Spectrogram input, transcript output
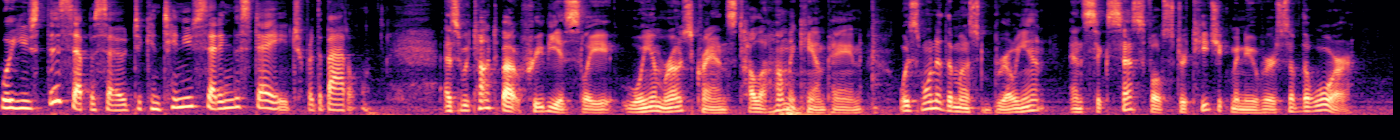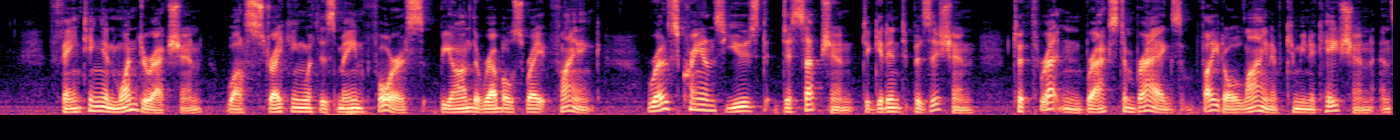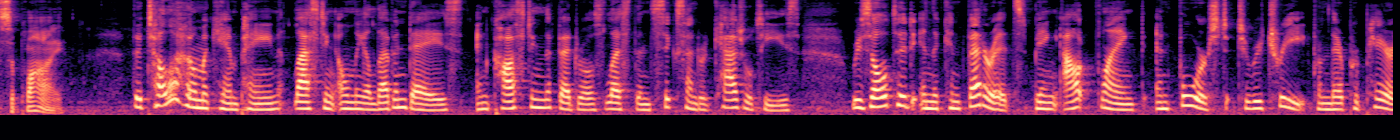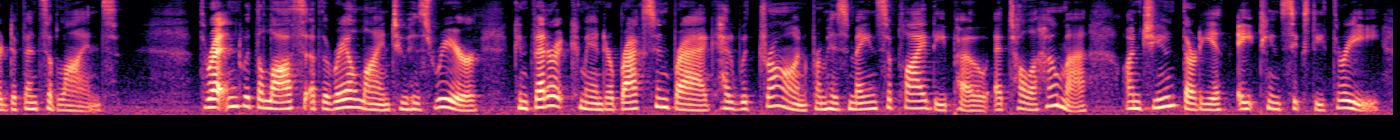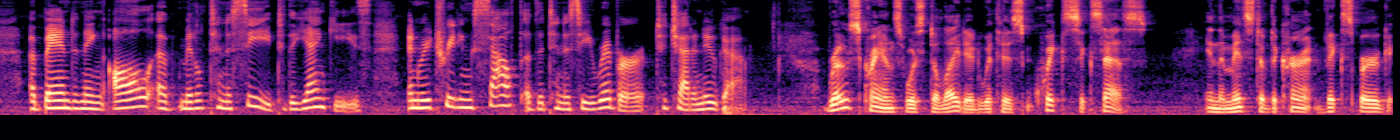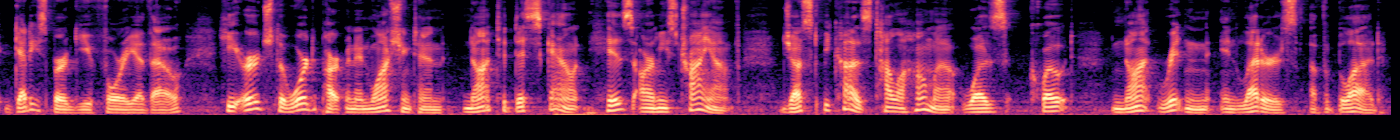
We'll use this episode to continue setting the stage for the battle. As we talked about previously, William Rosecrans' Tullahoma campaign was one of the most brilliant and successful strategic maneuvers of the war. Feinting in one direction while striking with his main force beyond the rebels' right flank, Rosecrans used deception to get into position to threaten Braxton Bragg's vital line of communication and supply. The Tullahoma campaign, lasting only 11 days and costing the Federals less than 600 casualties, resulted in the Confederates being outflanked and forced to retreat from their prepared defensive lines. Threatened with the loss of the rail line to his rear, Confederate Commander Braxton Bragg had withdrawn from his main supply depot at Tullahoma on June 30, 1863, abandoning all of Middle Tennessee to the Yankees and retreating south of the Tennessee River to Chattanooga. Rosecrans was delighted with his quick success. In the midst of the current Vicksburg Gettysburg euphoria, though, he urged the War Department in Washington not to discount his army's triumph just because Tullahoma was, quote, not written in letters of blood.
